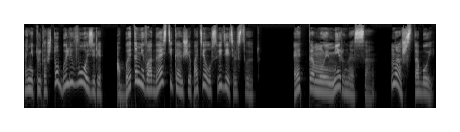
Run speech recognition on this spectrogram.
Они только что были в озере. Об этом и вода, стекающая по телу, свидетельствуют. Это мой мир, Несса. Наш с тобой.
